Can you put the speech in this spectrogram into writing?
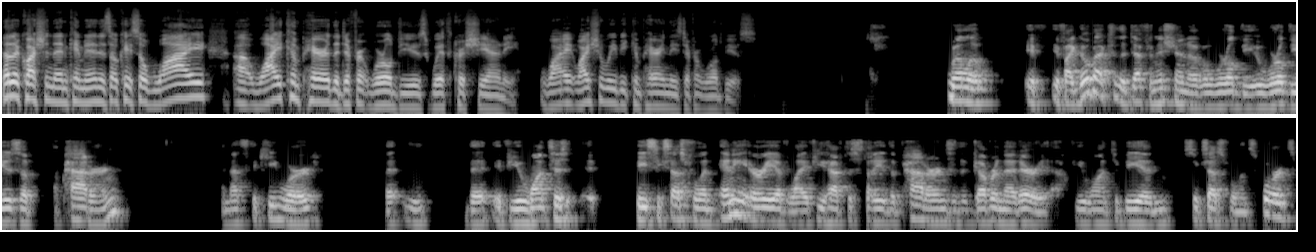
another question then came in is okay, so why uh, why compare the different worldviews with Christianity? Why why should we be comparing these different worldviews? Well, if if I go back to the definition of a worldview, worldview is a, a pattern, and that's the key word that that if you want to be successful in any area of life, you have to study the patterns that govern that area. If you want to be in, successful in sports,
